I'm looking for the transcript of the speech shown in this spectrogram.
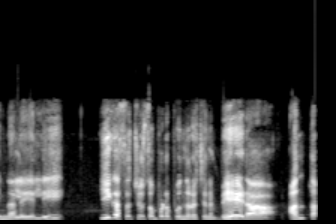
ಹಿನ್ನೆಲೆಯಲ್ಲಿ ಈಗ ಸಚಿವ ಸಂಪುಟ ಪುನರ್ರಚನೆ ಬೇಡ ಅಂತ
